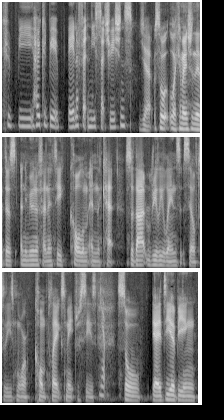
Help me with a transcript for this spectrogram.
could be how could be a benefit in these situations? Yeah. So, like I mentioned there, there's an immunoaffinity column in the kit. So that really lends itself to these more complex matrices. Yep. So the idea being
